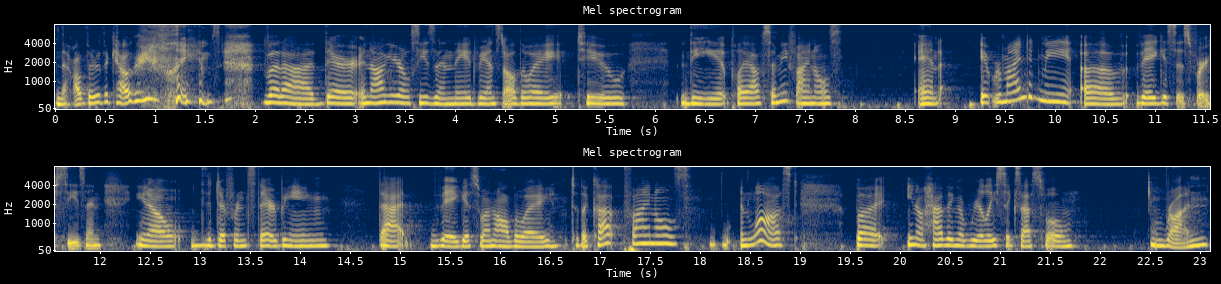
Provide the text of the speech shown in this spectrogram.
now they're the Calgary Flames. But uh, their inaugural season, they advanced all the way to the playoff semifinals. And it reminded me of Vegas's first season. You know, the difference there being that Vegas went all the way to the Cup finals and lost, but you know, having a really successful run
